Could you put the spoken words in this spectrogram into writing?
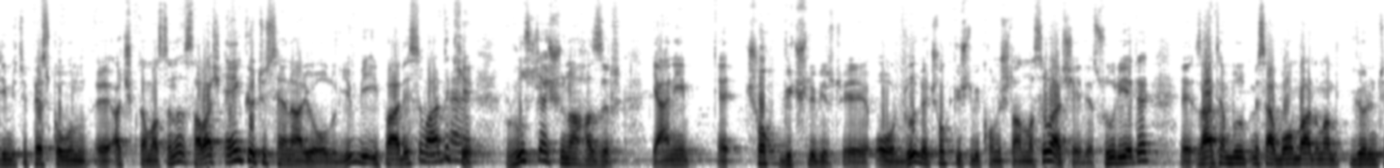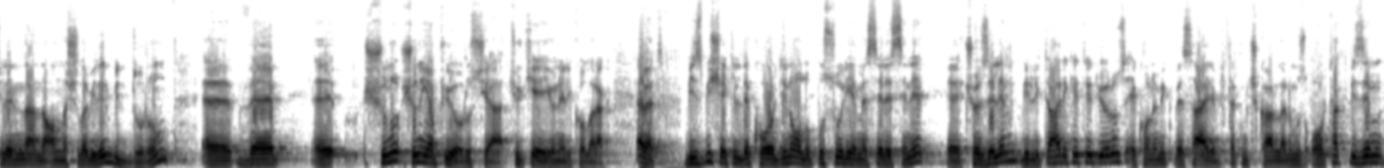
Dimitri Peskov'un e, açıklamasını savaş en kötü senaryo olur gibi bir ifadesi vardı evet. ki Rusya şuna hazır. Yani e, çok güçlü bir ordu ve çok güçlü bir konuşlanması var şeyde Suriye'de. Zaten bu mesela bombardıman görüntülerinden de anlaşılabilir bir durum ve şunu şunu yapıyor Rusya Türkiye'ye yönelik olarak. Evet biz bir şekilde koordine olup bu Suriye meselesini çözelim. Birlikte hareket ediyoruz. Ekonomik vesaire bir takım çıkarlarımız ortak bizim.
